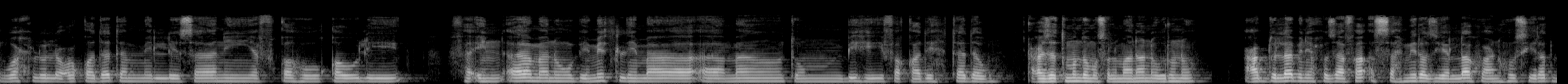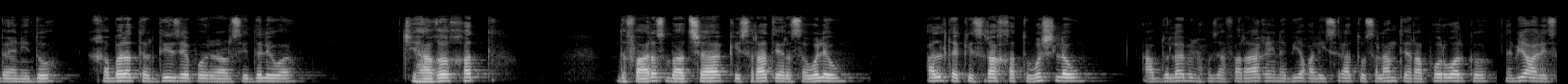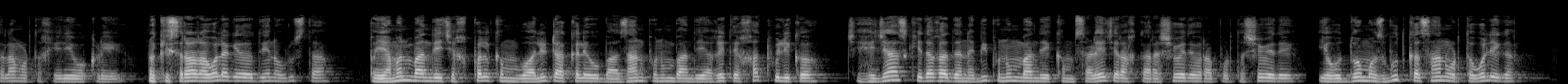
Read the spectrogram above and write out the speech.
واحلل عقدة من لساني يفقه قولي فإن آمنوا بمثل ما آمنتم به فقد اهتدوا عزتمندو مسلمانانو ورونو! عبدالله بن حذافه السهمي رضي الله عنه سيرت بيانېدو خبره تر دې ځای پورې رارسېدلې وه چې هغه خط د فارس بادشاه کسرا ته رسولی و، هلته کسرا خط وشلو، عبدالله بن حذافه راغی، نبي علیه الصلوة والسلام ته یې راپور ورکړ، نبي علیه السلام ورته ښېرې وکړې، نو کسرا راولګېد، دې نه وروسته په یمن باندې چې خپل کوم والي ټاکلی و، بازان په نوم باندې، هغه ته یې خط ولیکه چې حجاز کې دغه د نبي په نوم باندې کوم سړی چې راښکاره شوی دی او راپورته شوی دی، یو دوه مضبوط کسان ورته ولېږه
